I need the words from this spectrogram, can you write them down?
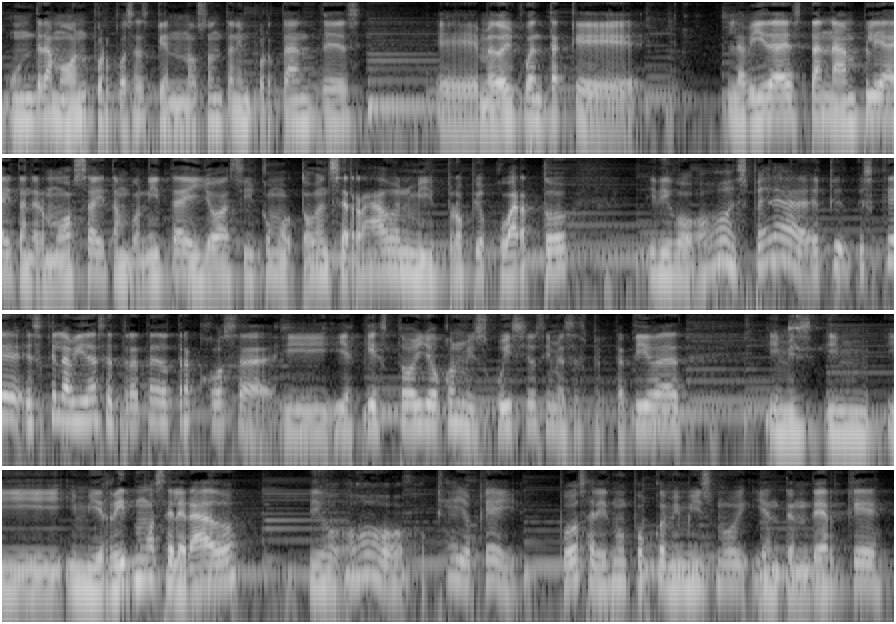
un dramón por cosas que no son tan importantes. Eh, me doy cuenta que la vida es tan amplia y tan hermosa y tan bonita y yo así como todo encerrado en mi propio cuarto y digo, oh, espera, es que, es que la vida se trata de otra cosa y, aquí estoy yo con mis juicios y mis expectativas y, mi ritmo acelerado. Digo, oh, ok, ok, puedo salirme un poco de mí mismo y entender que,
